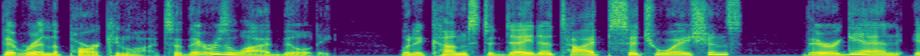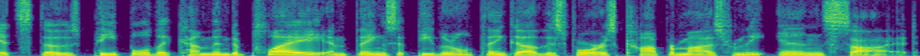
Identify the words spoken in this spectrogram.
that were in the parking lot. So there was a liability. When it comes to data type situations, there again, it's those people that come into play and things that people don't think of as far as compromise from the inside.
